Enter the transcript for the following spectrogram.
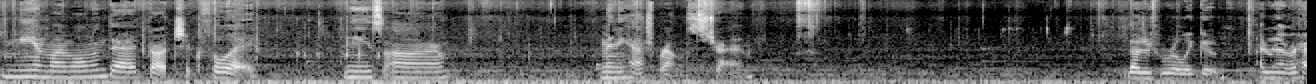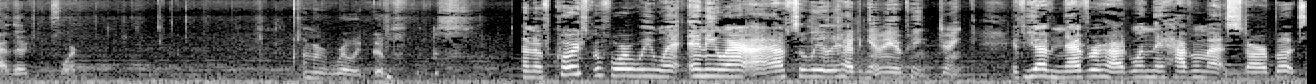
Me and my mom and dad got Chick-fil-A. These are mini hash browns. Try them. That is really good. I've never had those before. I'm really good. and of course, before we went anywhere, I absolutely had to get me a pink drink. If you have never had one, they have them at Starbucks.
